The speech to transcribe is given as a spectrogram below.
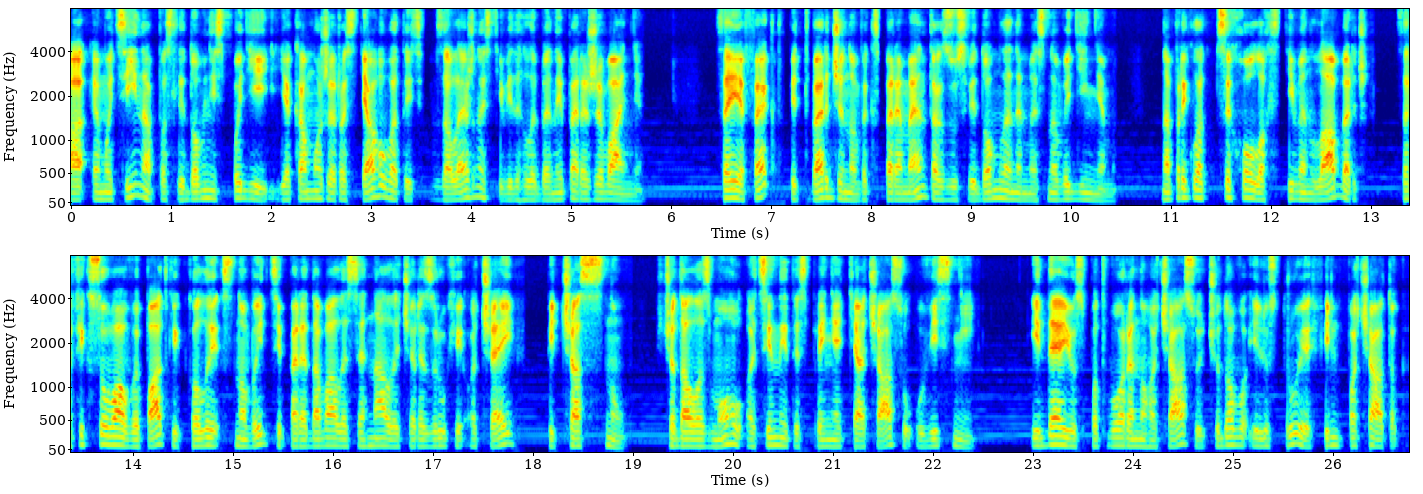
а емоційна послідовність подій, яка може розтягуватись в залежності від глибини переживання. Цей ефект підтверджено в експериментах з усвідомленими сновидіннями. Наприклад, психолог Стівен Лаберч зафіксував випадки, коли сновидці передавали сигнали через рухи очей під час сну, що дало змогу оцінити сприйняття часу у вісні. Ідею спотвореного часу чудово ілюструє фільм Початок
